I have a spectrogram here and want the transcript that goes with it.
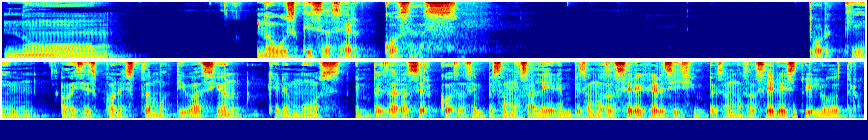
no no busques hacer cosas. Porque a veces con esta motivación queremos empezar a hacer cosas, empezamos a leer, empezamos a hacer ejercicio, empezamos a hacer esto y lo otro.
